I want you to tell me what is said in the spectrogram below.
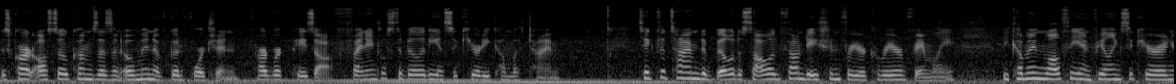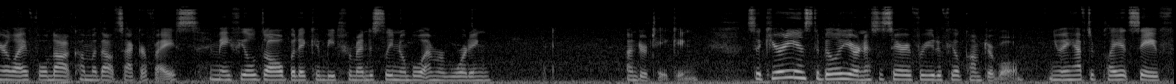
This card also comes as an omen of good fortune. Hard work pays off. Financial stability and security come with time. Take the time to build a solid foundation for your career and family. Becoming wealthy and feeling secure in your life will not come without sacrifice. It may feel dull, but it can be tremendously noble and rewarding undertaking. Security and stability are necessary for you to feel comfortable. You may have to play it safe,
